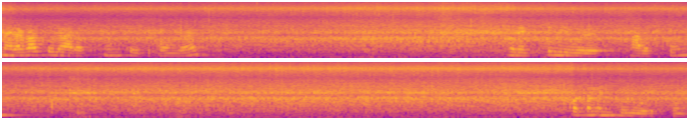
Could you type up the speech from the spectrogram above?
மிளகாத்தூள் அரை ஸ்பூன் சேர்த்துக்கோங்க. ரெட் சில்லி ஒரு அரை ஸ்பூன். கொத்தமல்லி தூள் ஒரு ஸ்பூன்.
